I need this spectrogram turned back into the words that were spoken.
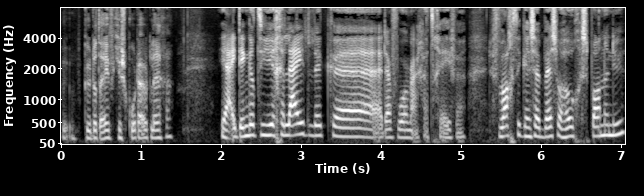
Kun je dat eventjes kort uitleggen? Ja, ik denk dat hij je geleidelijk daarvoor maar gaat geven. De verwachtingen zijn best wel hoog gespannen nu.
